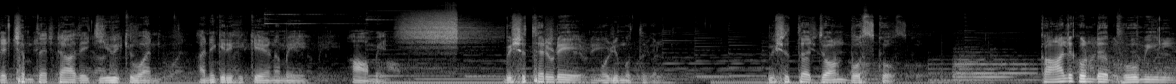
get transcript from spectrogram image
ലക്ഷ്യം തെറ്റാതെ ജീവിക്കുവാൻ അനുഗ്രഹിക്കണമേ. ആമേൻ. വിശുദ്ധരുടെ മൊഴിമുത്തുകൾ. വിശുദ്ധ ജോൺ ബോസ്കോ കാലുകൊണ്ട് ഭൂമിയിൽ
